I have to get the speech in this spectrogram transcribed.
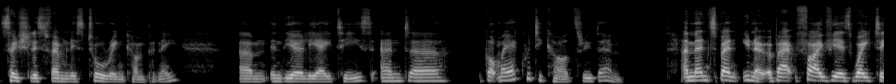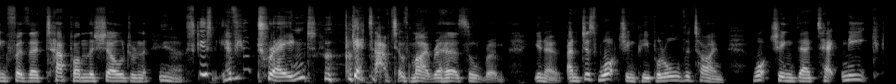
socialist feminist touring company um, in the early 80s and uh, got my equity card through them and then spent you know about five years waiting for the tap on the shoulder and yeah. excuse me have you trained get out of my rehearsal room you know and just watching people all the time watching their technique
